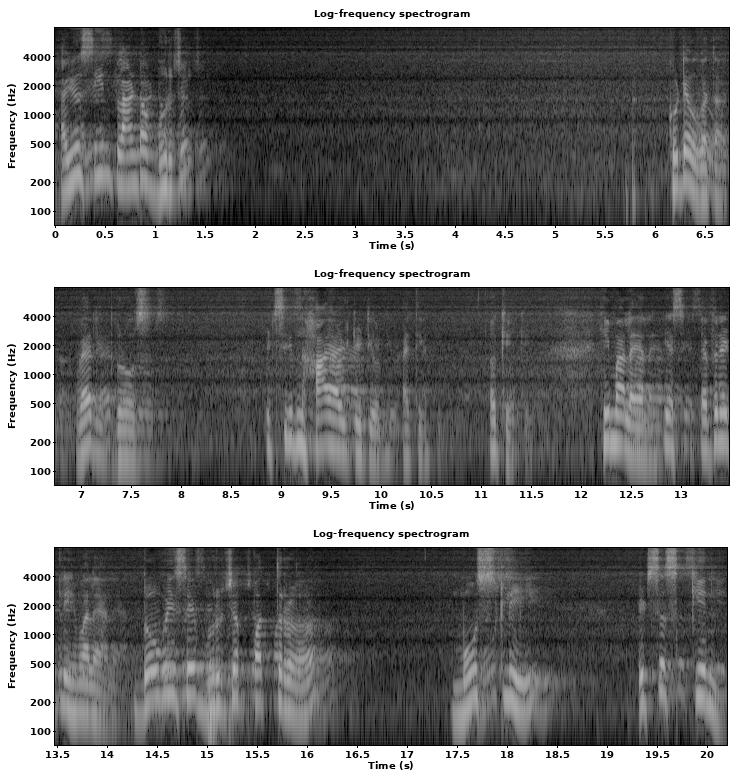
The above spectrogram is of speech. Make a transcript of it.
Have you seen plant of burj? Kute ugata. Where it grows? It's in high altitude, I think. Okay. Himalayan. Yes, definitely Himalayan. Though we say burj patra, mostly it's a skin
